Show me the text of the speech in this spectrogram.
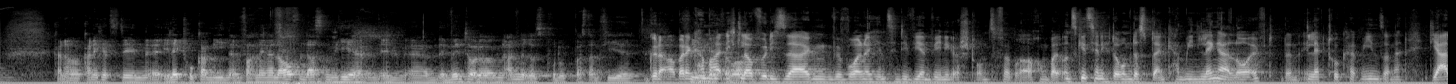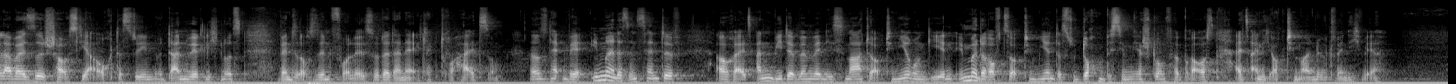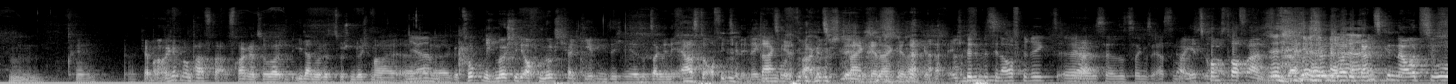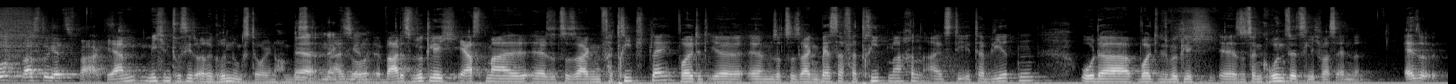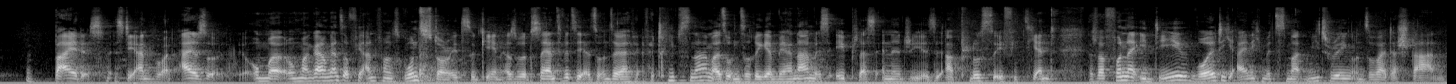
kann, kann ich jetzt den äh, Elektrokamin einfach länger laufen lassen hier im, ähm, im, Winter oder irgendein anderes Produkt, was dann viel. Genau, aber dann kann man halt nicht glaubwürdig sagen, wir wollen euch incentivieren, weniger Strom zu verbrauchen. Weil uns geht es ja nicht darum, dass dein Kamin länger läuft, dein Elektrokamin, sondern idealerweise schaust du ja auch, dass du den nur dann wirklich nutzt, wenn es auch sinnvoll ist oder deine Elektroheizung. Ansonsten hätten wir immer das Incentive, auch als Anbieter, wenn wir in die smarte Optimierung gehen, immer darauf zu optimieren, dass du doch ein bisschen mehr Strom verbrauchst, als eigentlich optimal notwendig wäre. Hm, okay. Ich habe hab noch ein paar Fragen dazu, aber Ilan wurde zwischendurch mal äh, ja. Äh, gezuckt. Und ich möchte dir auch die Möglichkeit geben, sich sozusagen eine erste offizielle Energiefrage zu stellen. Danke, danke, danke. Ich bin ein bisschen aufgeregt. Äh, ja. Das ist ja sozusagen das erste Mal. Ja, jetzt kommt es drauf an. Ich hören die Leute ganz genau zu, was du jetzt fragst. Ja, mich interessiert eure Gründungsstory noch ein bisschen. Ja, also war das wirklich erstmal äh, sozusagen Vertriebsplay? Wolltet ihr ähm, sozusagen besser Vertrieb machen als die etablierten? Oder wolltet ihr wirklich äh, sozusagen grundsätzlich was ändern? Also Beides ist die Antwort. Also, um um mal ganz auf die Anfangsgrundstory zu gehen, also das ist ganz witzig, also unser Vertriebsname, also unsere GmbH-Name ist A Plus Energy, also A Plus so effizient. Das war von der Idee, wollte ich eigentlich mit Smart Metering und so weiter starten.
